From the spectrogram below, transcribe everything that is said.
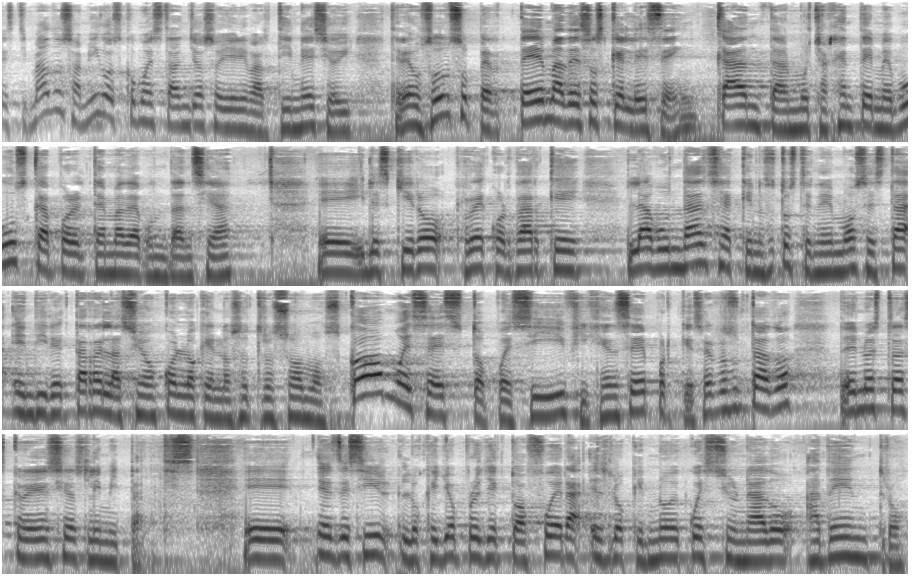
Estimados amigos, ¿cómo están? Yo soy Eri Martínez y hoy tenemos un super tema de esos que les encantan. Mucha gente me busca por el tema de abundancia eh, y les quiero recordar que la abundancia que nosotros tenemos está en directa relación con lo que nosotros somos. ¿Cómo es esto? Pues sí, fíjense, porque es el resultado de nuestras creencias limitantes. Eh, es decir, lo que yo proyecto afuera es lo que no he cuestionado adentro.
